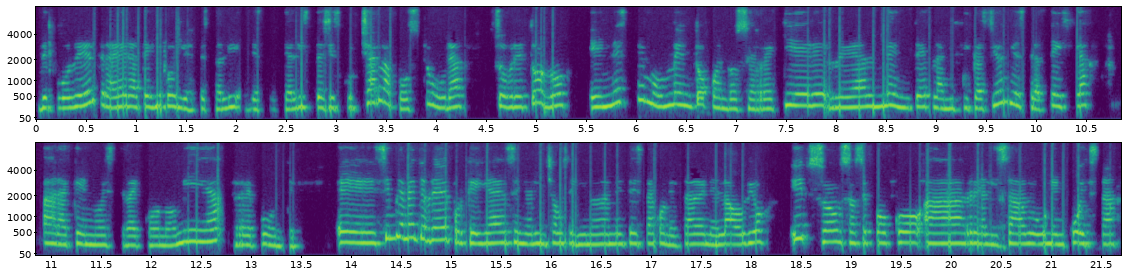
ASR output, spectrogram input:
de poder traer a técnicos y especialistas y escuchar la postura, sobre todo en este momento cuando se requiere realmente planificación y estrategia para que nuestra economía repunte. Eh, simplemente breve, porque ya el señor Inchausegui nuevamente está conectado en el audio. Ipsos hace poco ha realizado una encuesta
